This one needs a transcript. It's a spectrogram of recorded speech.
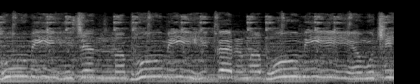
भूमी जन्मभूमी ही कर्मभूमी अमुची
